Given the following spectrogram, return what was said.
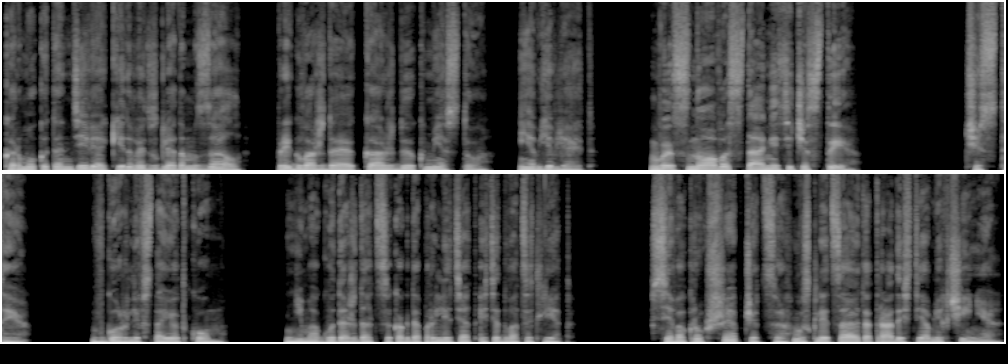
Кормока Тандеви окидывает взглядом зал, пригвождая каждую к месту, и объявляет. «Вы снова станете чисты». «Чисты», в горле встает ком. Не могу дождаться, когда пролетят эти двадцать лет. Все вокруг шепчутся, восклицают от радости и облегчения.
